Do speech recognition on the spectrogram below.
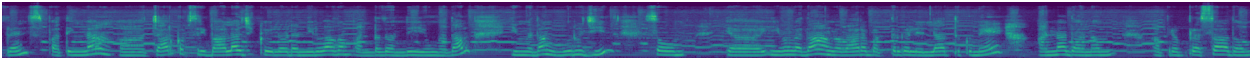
ஃப்ரெண்ட்ஸ் பார்த்தீங்கன்னா சார்கப் ஸ்ரீ பாலாஜி கோயிலோட நிர்வாகம் பண்ணுறது வந்து இவங்க தான் இவங்க தான் குருஜி. ஸோ இவங்க தான் அங்கே வர பக்தர்கள் எல்லாத்துக்குமே அன்னதானம் அப்புறம் பிரசாதம்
